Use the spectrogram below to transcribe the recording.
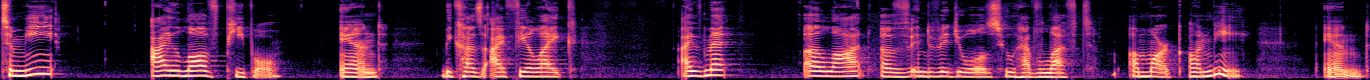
to me, I love people and because I feel like I've met a lot of individuals who have left a mark on me. And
